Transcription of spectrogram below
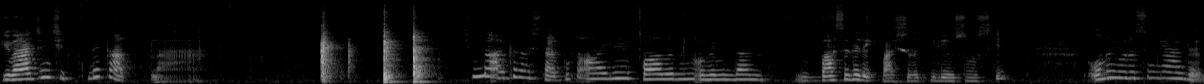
Güvercin çıktı. Ne tatlı. Şimdi arkadaşlar burada aile bağlarının öneminden bahsederek başladık biliyorsunuz ki. Ona yorasım geldi.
